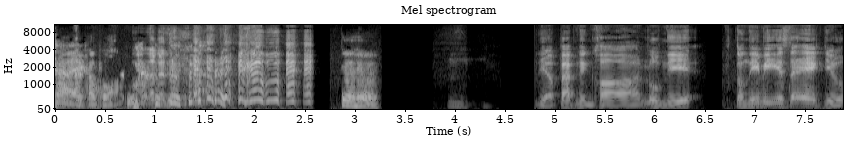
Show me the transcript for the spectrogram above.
ใช่ครับผมแล้วก็เดี๋ยวแป๊บหนึ่งขอรูปนี้ ตรงนี้มีอีส t ต r ร์เอ็กอยู่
